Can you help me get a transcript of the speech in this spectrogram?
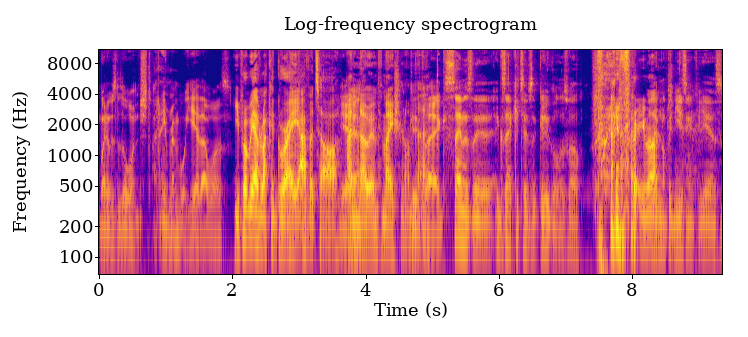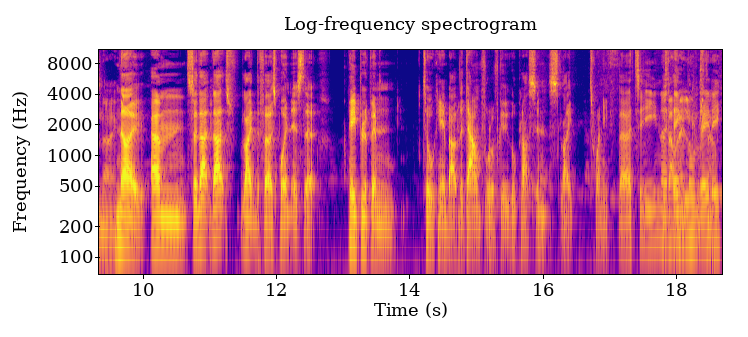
when it was launched. I don't even remember what year that was. You probably have like a grey avatar Yeah. and no information on Google there. Egg. Same as the executives at Google as well. Pretty much. They've not been using it for years. No. No. Um. So that that's like the first point is that people have been talking about the downfall of Google Plus since like 2013. Was I that when think it launched really, now?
